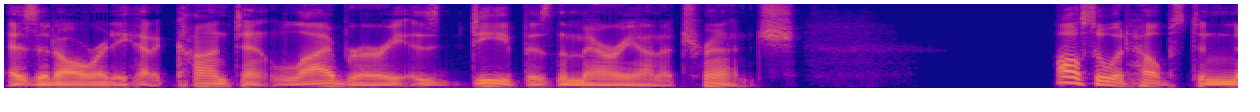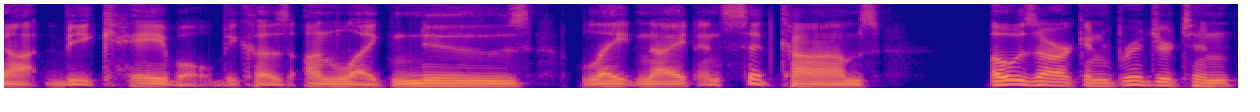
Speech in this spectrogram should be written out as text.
as it already had a content library as deep as the Mariana Trench. Also, it helps to not be cable because, unlike news, late night, and sitcoms, Ozark and Bridgerton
